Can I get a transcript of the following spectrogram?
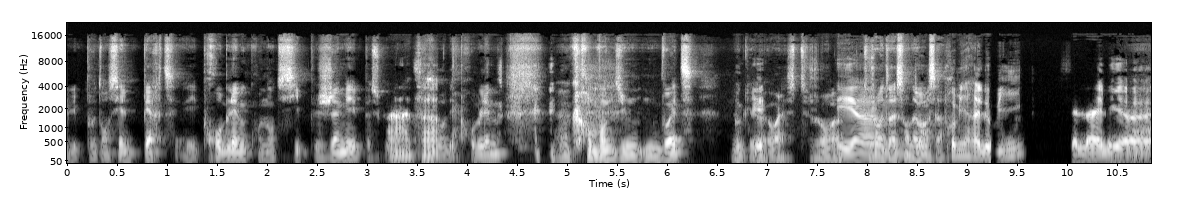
les potentielles pertes et problèmes qu'on n'anticipe jamais parce que ah, a toujours des problèmes quand on monte d'une boîte. Donc voilà, c'est toujours, toujours intéressant d'avoir ça. Première LOI, celle-là, elle est, euh,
